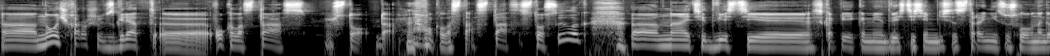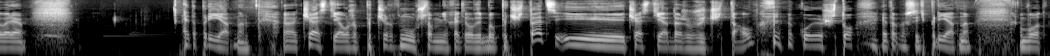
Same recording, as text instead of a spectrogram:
э, но очень хороший взгляд, э, около 100 100, да, около 100, 100, 100 ссылок э, на эти 200 с копейками, 270 страниц, условно говоря. Это приятно. Э, часть я уже подчеркнул, что мне хотелось бы почитать, и часть я даже уже читал кое-что. Это, кстати, приятно. Вот.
